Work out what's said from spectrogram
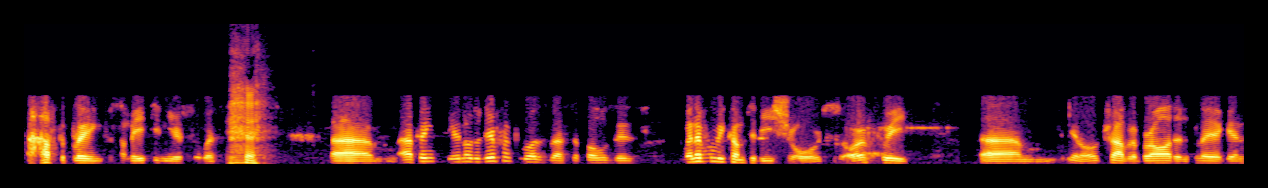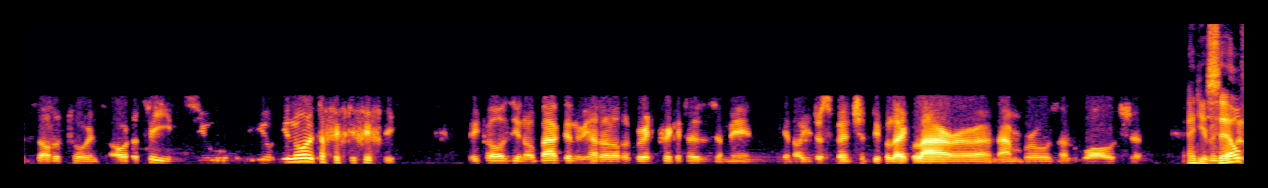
after playing for some 18 years for West. um, I think you know the difference was, I suppose, is whenever we come to these shores, or if we, um, you know, travel abroad and play against other tours, other teams, you you you know it's a 50-50 because you know back then we had a lot of great cricketers. I mean, you know, you just mentioned people like Lara and Ambrose and Walsh and and yourself?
